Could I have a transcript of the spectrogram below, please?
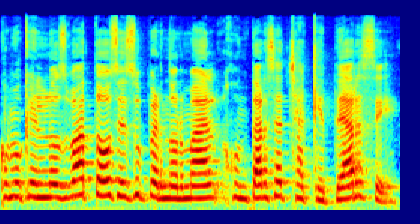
como que en los vatos es súper normal juntarse a chaquetearse.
